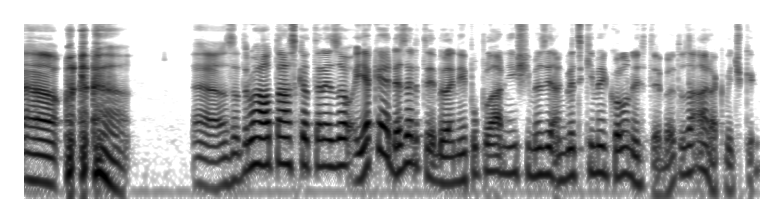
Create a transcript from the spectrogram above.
Uh, uh, za druhá otázka, Terezo. Jaké dezerty byly nejpopulárnější mezi anglickými kolonisty? Byly to za A rakvičky.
